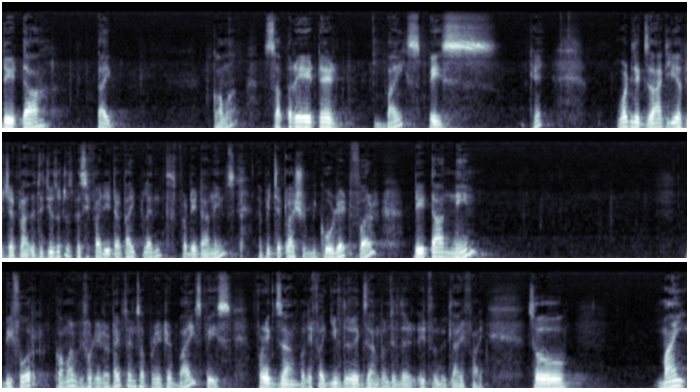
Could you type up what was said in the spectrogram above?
data type comma separated by space what is exactly a picture clause? It is used to specify data type length for data names. A picture clause should be coded for data name before comma before data types and separated by space. For example if I give the example it will be clarified. So my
